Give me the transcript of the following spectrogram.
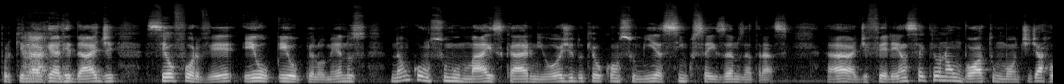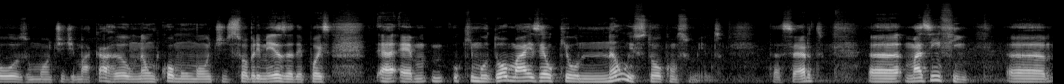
Porque na é. realidade, se eu for ver, eu, eu pelo menos, não consumo mais carne hoje do que eu consumia 5, 6 anos atrás. A diferença é que eu não boto um monte de arroz, um monte de macarrão, não como um monte de sobremesa depois. É, é, o que mudou mais é o que eu não estou consumindo tá certo? Uh, mas enfim, uh,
